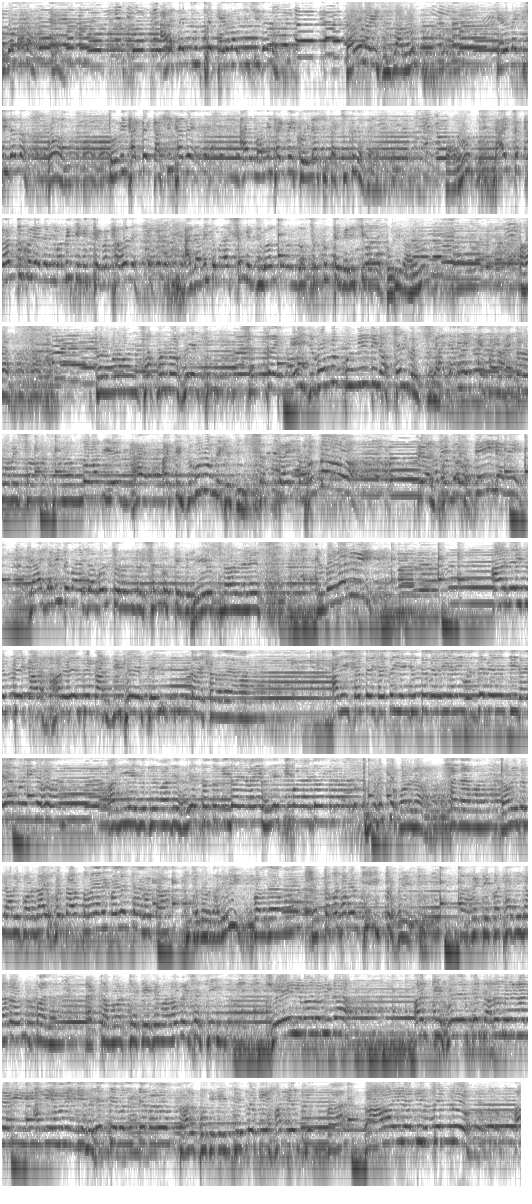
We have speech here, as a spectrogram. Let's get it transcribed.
ওগো মামা আজ এই যুদ্ধ কেন লাগিয়েছি জানো? কেন লাগিয়েছিস লালু কেন লাগিয়েছি জানো? বল। তুমি থাকবে কাশি থামে আর মামি থাকবে কৈলাসে তা কি করে হয়? তাই চক্রান্ত করে আজ আমি মামিকে মিথ্যে কথা বলে আজ আমি তোমার সঙ্গে যুগল চরণ দর্শন করতে পেরেছি বলে। পূর্ণ হয়েছে। সত্যই এই যুগল কোনদিন দর্শন তোর মামের সঙ্গে আনন্দ হ্যাঁ। আর তুই দেখেছিস? সত্যই। তুই আমি জানি। তোমার জগল চরণ দর্শন করতে পেরেছি। আজ এই যুদ্ধে কার হার হয়েছে কার জিত হয়েছে? তবে শোনো দয়াময় আমি সত্যই সত্যই এই যুদ্ধ করেই আমি বুঝতে পেরেছি দয়াময় গো। আজি এই যুদ্ধের মাঝে হয়েছ তুমি জয় আমি হয়েছি পরাজয়। তুমি হচ্ছে পরাজয়। তবে যদি আমি পরাজয় হতাম তোমায় আমি কৈলাস ছাড়া করতাম দুর্গা দেবী বলো সত্য কথা বলছি হয়েছে। কথা কি জানো? একটা মর্তে মানব এসেছি সেই মানবিতা আজকে হয়েছে জানো দুর্গা দেবী? আজকে আমাদের কি হয়েছে বলতে পারো? তার প্রতিদিন যে লোকে হারিয়েছে বা তাই নদীর জন্য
